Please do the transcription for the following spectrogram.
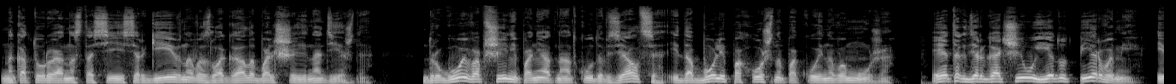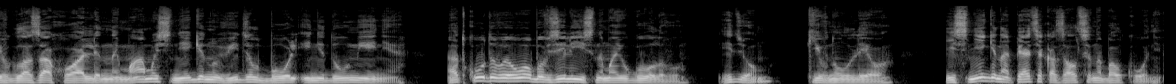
на которую Анастасия Сергеевна возлагала большие надежды. Другой вообще непонятно откуда взялся и до боли похож на покойного мужа. Это к дергачи уедут первыми, и в глазах у Алленной мамы Снегин увидел боль и недоумение. «Откуда вы оба взялись на мою голову?» «Идем», — кивнул Лео. И Снегин опять оказался на балконе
